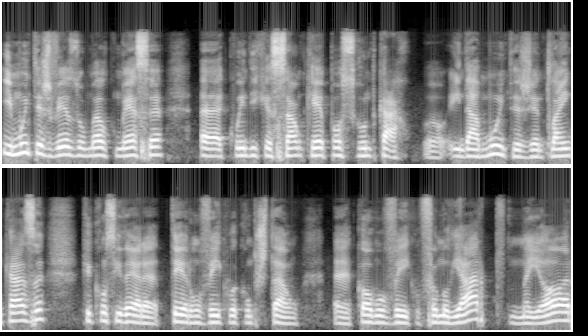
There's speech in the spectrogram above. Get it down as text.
e muitas vezes o mail começa uh, com indicação que é para o segundo carro. Uh, ainda há muita gente lá em casa que considera ter um veículo a combustão uh, como um veículo familiar, maior,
